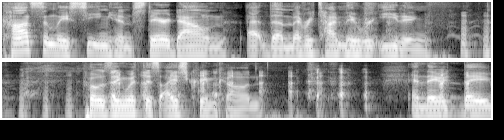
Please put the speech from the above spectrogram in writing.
constantly seeing him stare down at them every time they were eating posing with this ice cream cone. And they they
